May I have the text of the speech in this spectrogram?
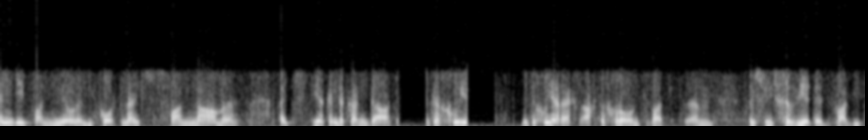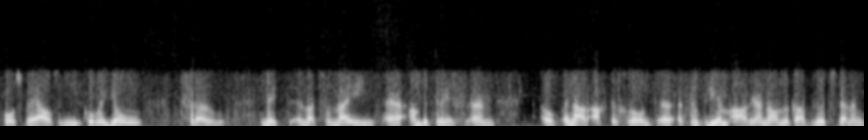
in die paneel in die kort lys van name uitstekende kandidaate met 'n goeie met 'n goeie regsagtergrond wat ehm um, presies geweet het wat die pos behels. En hier kom 'n jong vrou met wat vir my uh, aanbetref um, op in haar agtergrond 'n uh, probleemarea naamlik haar blootstelling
